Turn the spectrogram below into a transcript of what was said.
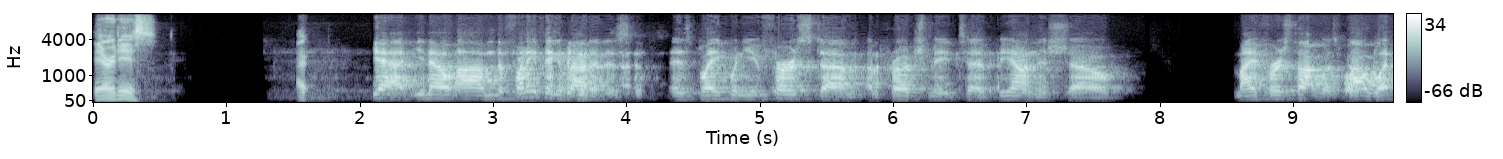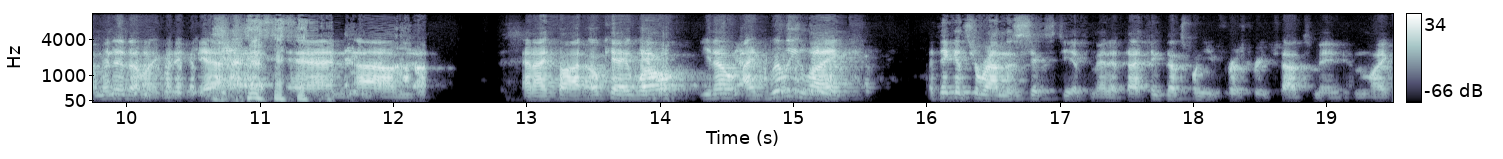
There it is. Yeah, you know, um, the funny thing about it is, is Blake, when you first um, approached me to be on this show, my first thought was, "Wow, what minute am I going to get?" and um, and I thought, okay, well, you know, I'd really like. I think it's around the 60th minute. I think that's when you first reached out to me. I'm like,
